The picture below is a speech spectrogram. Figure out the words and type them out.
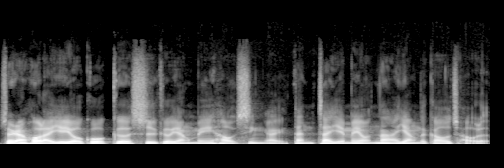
虽然后来也有过各式各样美好性爱，但再也没有那样的高潮了。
